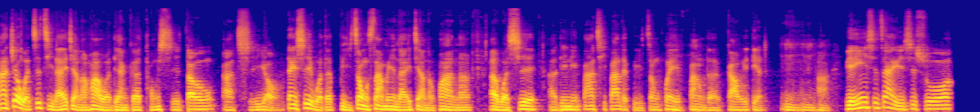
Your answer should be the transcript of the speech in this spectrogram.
那就我自己来讲的话，我两个同时都啊持有，但是我的比重上面来讲的话呢，啊我是啊零零八七八的比重会放的高一点，嗯嗯啊，原因是在于是说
